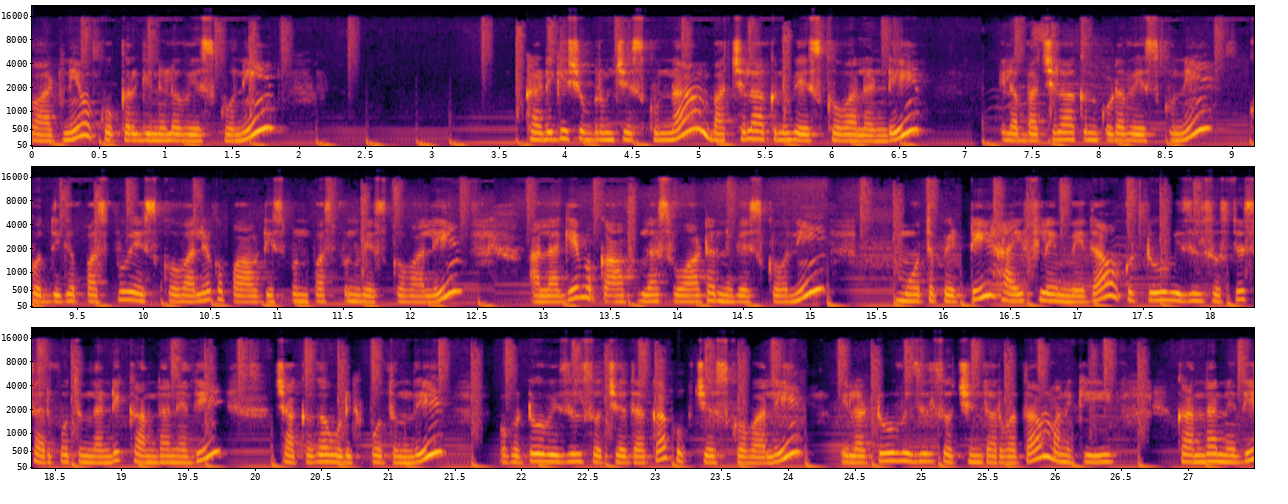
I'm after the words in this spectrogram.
వాటిని ఒక్కొక్కరి గిన్నెలో వేసుకొని కడిగి శుభ్రం చేసుకున్న బచ్చలాకును వేసుకోవాలండి. ఇలా బచ్చలాకును కూడా వేసుకుని కొద్దిగా పసుపు వేసుకోవాలి ఒక పావు టీ స్పూన్ పసుపును వేసుకోవాలి. అలాగే ఒక హాఫ్ గ్లాస్ వాటర్ని వేసుకొని మూత పెట్టి హై ఫ్లేమ్ మీద ఒక టూ విజిల్స్ వస్తే సరిపోతుందండి. కంద అనేది చక్కగా ఉడికిపోతుంది. ఒక టూ విజిల్స్ వచ్చేదాకా కుక్ చేసుకోవాలి. ఇలా టూ విజిల్స్ వచ్చిన తర్వాత మనకి కంద అనేది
